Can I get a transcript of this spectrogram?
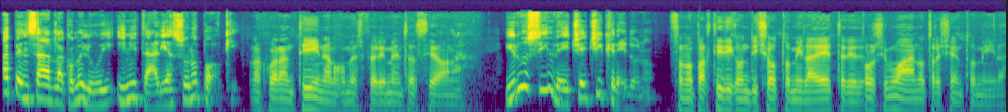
A pensarla come lui in Italia sono pochi. Una quarantina come sperimentazione. I russi invece ci credono. Sono partiti con 18.000 ettari, il prossimo anno 300.000.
